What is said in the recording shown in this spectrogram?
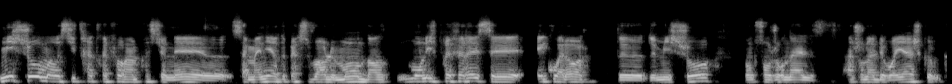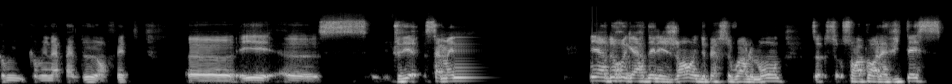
Michaud m'a aussi très très fort impressionné, euh, sa manière de percevoir le monde. Dans, mon livre préféré, c'est Ecuador de, de Michaud, donc son journal, un journal de voyage comme, comme, comme il n'y en a pas deux en fait. Euh, et euh, je veux dire, sa manière de regarder les gens et de percevoir le monde, son rapport à la vitesse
